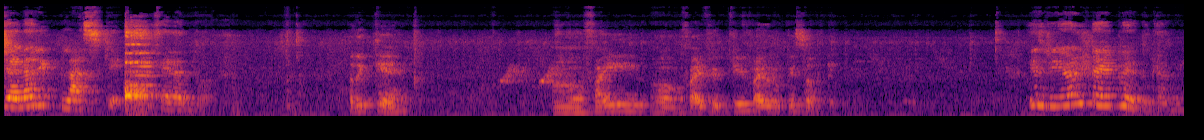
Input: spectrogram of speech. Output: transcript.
ಜನರಿಕ್ ಪ್ಲಾಸ್ಟಿಕ್ ಹೇಳಂತ ಅದಕ್ಕೆ five five fifty five rupees ಅದಕ್ಕೆ ಇದು ರಿಯಲ್ ಟೈಪ್ ಇದು ಕ್ಯಾಮಿ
